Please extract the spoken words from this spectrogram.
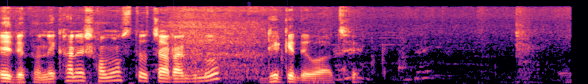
এই দেখুন এখানে সমস্ত চারাগুলো ঢেকে দেওয়া আছে কীভাবে বেরোচ্ছে এই যে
